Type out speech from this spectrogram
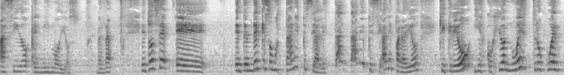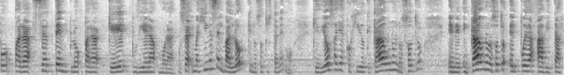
ha sido el mismo Dios, ¿verdad? Entonces, eh, entender que somos tan especiales, tan, tan especiales para Dios, que creó y escogió nuestro cuerpo para ser templo, para que Él pudiera morar. O sea, imagínense el valor que nosotros tenemos, que Dios haya escogido que cada uno de nosotros, en, en cada uno de nosotros, Él pueda habitar.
